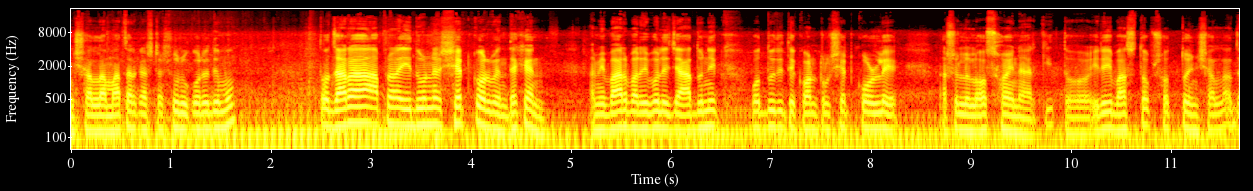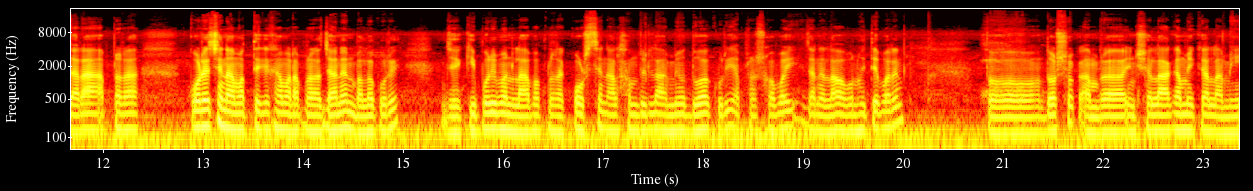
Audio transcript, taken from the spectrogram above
ইনশাল্লাহ মাচার কাজটা শুরু করে দেবো। তো যারা আপনারা এই ধরনের সেট করবেন, দেখেন, আমি বারবারই বলি যে আধুনিক পদ্ধতিতে কন্ট্রোল সেট করলে আসলে লস হয় না আর কি তো এটাই বাস্তব, সত্য ইনশাল্লাহ যারা আপনারা করেছেন, আমার থেকে খামার আপনারা জানেন ভালো করে যে কি পরিমাণ লাভ আপনারা করছেন। আলহামদুলিল্লাহ, আমিও দোয়া করি, আপনারা সবাই জানে লাভবান হইতে পারেন। তো দর্শক, আমরা ইনশাল্লাহ আগামীকাল আমি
